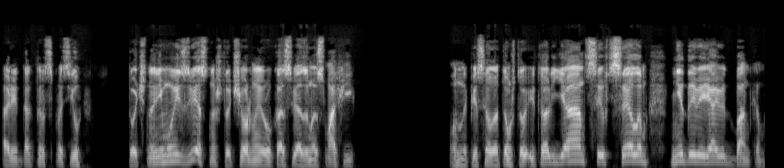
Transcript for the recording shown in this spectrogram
а редактор спросил — Точно ему известно, что черная рука связана с мафией. Он написал о том, что итальянцы в целом не доверяют банкам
